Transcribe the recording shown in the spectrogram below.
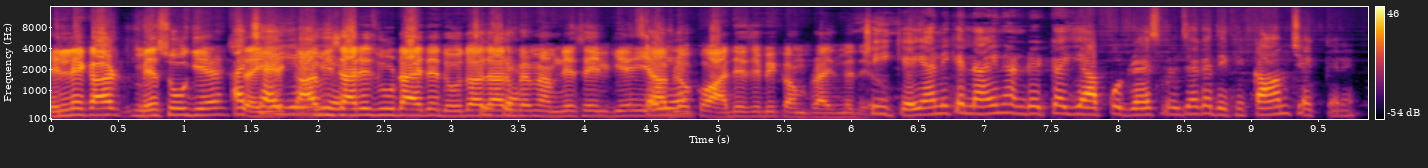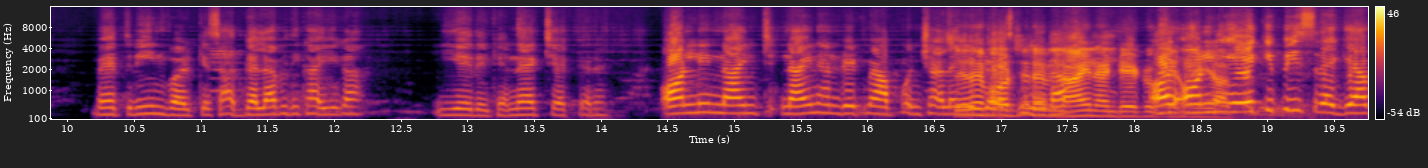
इनले कार्ड मिस हो गया अच्छा, सही है काफ़ी सारे सूट आए थे दो दो हज़ार रूपए में हमने सेल किए ये आप लोग को आधे से भी कम प्राइस में ठीक है यानी कि नाइन हंड्रेड का ये आपको ड्रेस मिल जाएगा देखें काम चेक करें। बेहतरीन वर्क के साथ गला भी दिखाइएगा। ये देखें नेक चेक करें। ओनली नाइन हंड्रेड में आपको इंशाल्लाह नाइन हंड्रेड और ओनली एक ही पीस रह गया।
